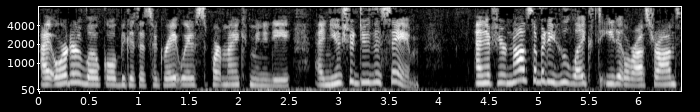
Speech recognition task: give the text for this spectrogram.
I order local because it's a great way to support my community, and you should do the same. And if you're not somebody who likes to eat at restaurants,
